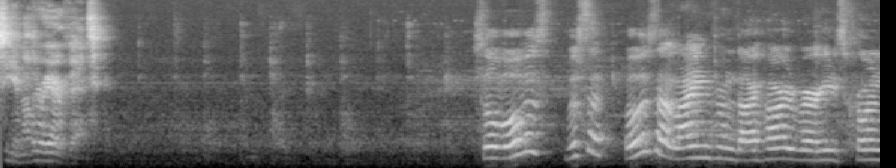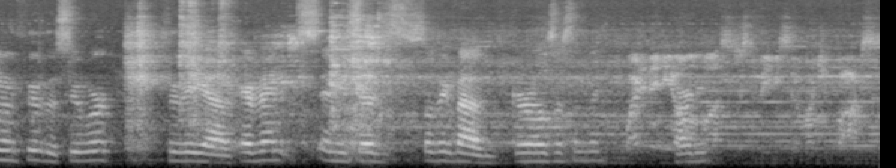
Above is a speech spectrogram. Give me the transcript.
See another air vent. So what was what's that? What was that line from Die Hard where he's crawling through the sewer, through the uh, air vents, and he says something about girls or something? Why do they need Party. all of us just to babysit a bunch of boxes?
